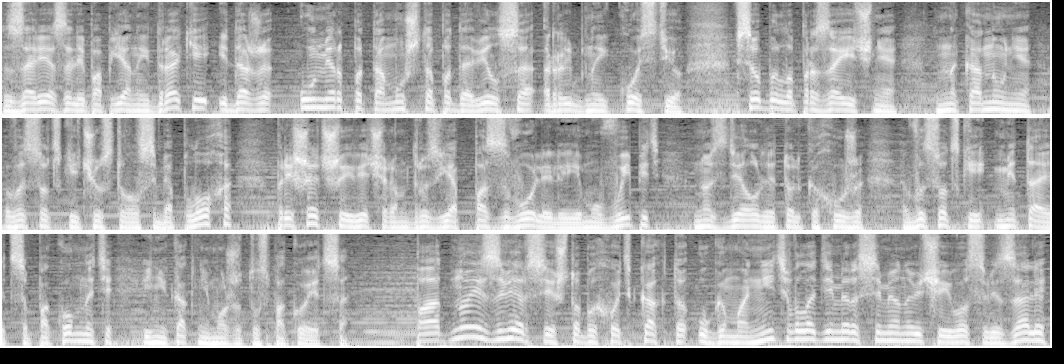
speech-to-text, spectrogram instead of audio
зарезали по пьяной драке и даже умер, потому что подавился рыбной костью. Все было прозаичнее. Накануне Высоцкий чувствовал себя плохо. Пришедшие вечером друзья позволили ему выпить, но сделали только хуже. Высоцкий метается по комнате и никак не может успокоиться. По одной из версий, чтобы хоть как-то угомонить Владимира Семеновича, его связали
